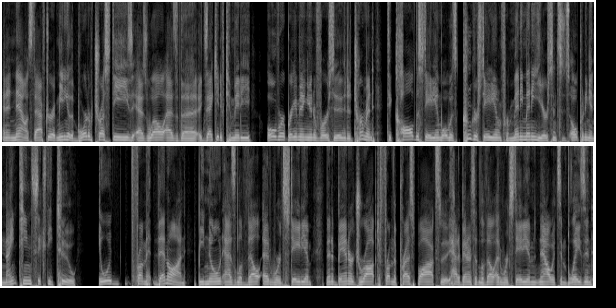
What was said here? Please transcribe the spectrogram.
and announced after a meeting of the Board of Trustees as well as the Executive Committee over at Brigham Young University, they determined to call the stadium what was Cougar Stadium for many, many years since its opening in 1962. It would, from then on, be known as LaVell Edwards Stadium. Then a banner dropped from the press box. It had a banner that said LaVell Edwards Stadium. Now it's emblazoned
